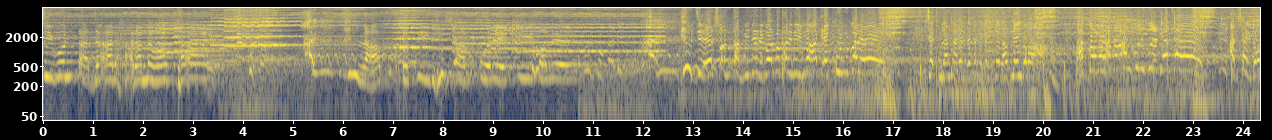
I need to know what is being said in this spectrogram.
জীবনটা যার হারানো অধ্যায়, লাভ ক্ষতির হিসাব করে কি হবে? যে সন্তান, নিজের গর্ভধারিণী মাকে খুন করে। সে কুলাঙ্গারের দেখা কথা শুনে লাভ নেই, বাবা। ভাগ্য আমার হাতে রং তুলি তুলে দিয়েছে। আর সেই রং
